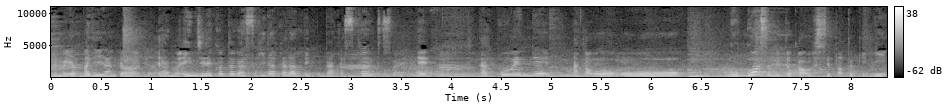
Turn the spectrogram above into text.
でもやっぱりなんかあの演じることが好きだからって言ってなんかスカウトされてなんか公園でなんかおおごっこ遊びとかをしてた時に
